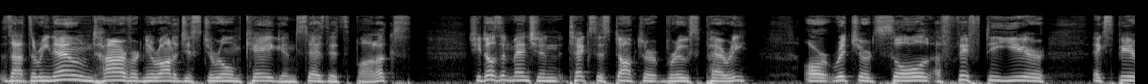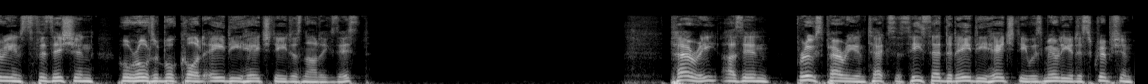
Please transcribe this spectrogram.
that the renowned Harvard neurologist Jerome Kagan says it's bollocks. She doesn't mention Texas doctor Bruce Perry or Richard Saul, a 50 year experienced physician who wrote a book called ADHD Does Not Exist. Perry, as in Bruce Perry in Texas, he said that ADHD was merely a description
